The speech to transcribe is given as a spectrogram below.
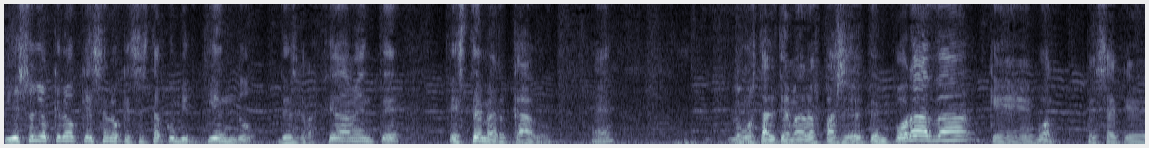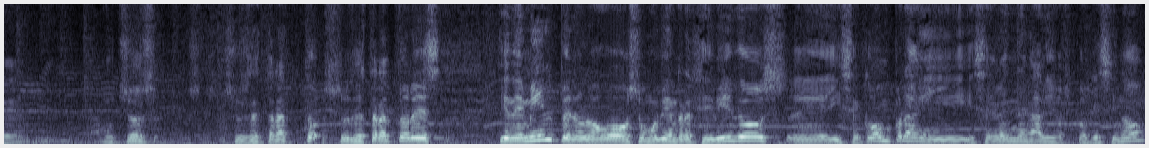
Y eso yo creo que es en lo que se está convirtiendo, desgraciadamente, este mercado. ¿eh? Luego está el tema de los pases de temporada, que, bueno, pese a que a muchos sus, sus detractores tiene mil, pero luego son muy bien recibidos eh, y se compran y, y se venden a Dios, porque si no,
